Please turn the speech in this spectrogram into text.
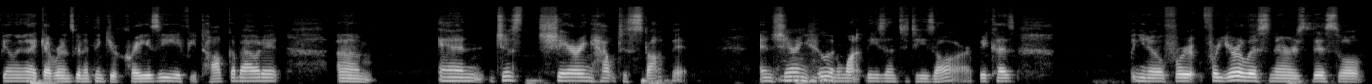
feeling like everyone's going to think you're crazy if you talk about it. Um, and just sharing how to stop it and sharing mm-hmm. who and what these entities are because you know for for your listeners this will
